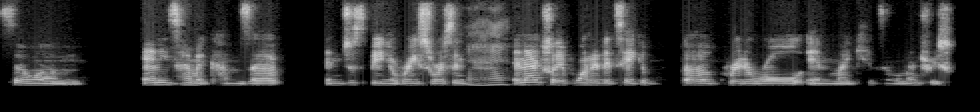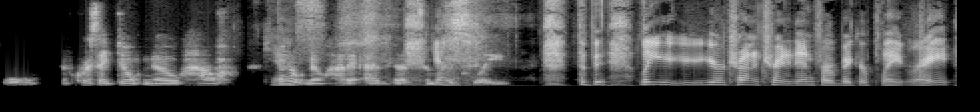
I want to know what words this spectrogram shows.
So, um, anytime it comes up and just being a resource and, mm-hmm. and actually I've wanted to take a, a, greater role in my kids' elementary school. Of course, I don't know how, yes. I don't know how to add that to yes. my plate. The, like you're trying to trade it in for a bigger plate, right?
